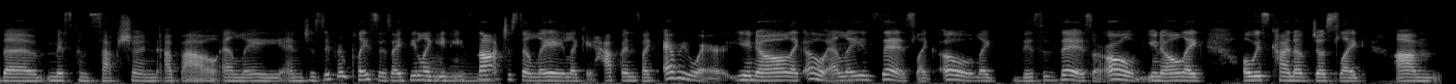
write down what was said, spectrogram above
the misconception about LA and just different places. I feel like mm. it, it's mm. not just LA like it happens like everywhere you know? Like oh LA is this like oh like this is this or oh you know? Like always kind of just like um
